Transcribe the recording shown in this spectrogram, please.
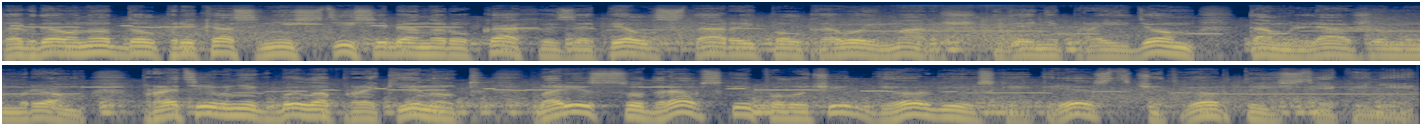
Тогда он отдал приказ нести себя на руках и запел старый полковой марш «Где не пройдем, там ляжем, умрем». Противник был опрокинут. Борис Судравский получил Георгиевский крест четвертой степени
